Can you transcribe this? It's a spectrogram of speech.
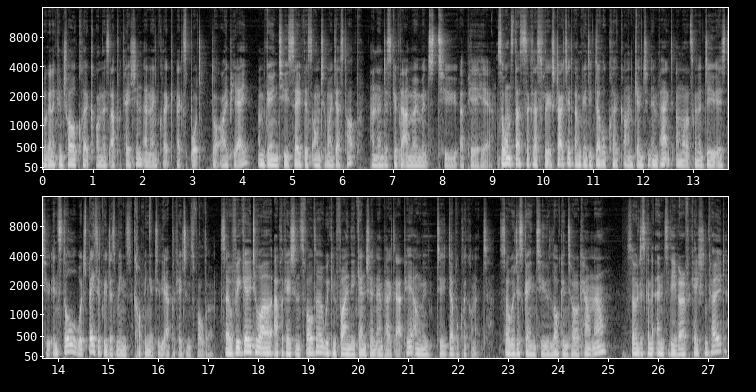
We're going to control click on this application and then click export.ipa. I'm going to save this onto my desktop and then just give that a moment to appear here. So once that's successfully extracted, I'm going to double click on Genshin Impact and what that's going to do is to install, which basically just means copying it to the applications folder. So if we go to our applications folder, we can find the Genshin Impact app here. I'm going to double click on it. So we're just going to log into our account now. So we're just going to enter the verification code.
